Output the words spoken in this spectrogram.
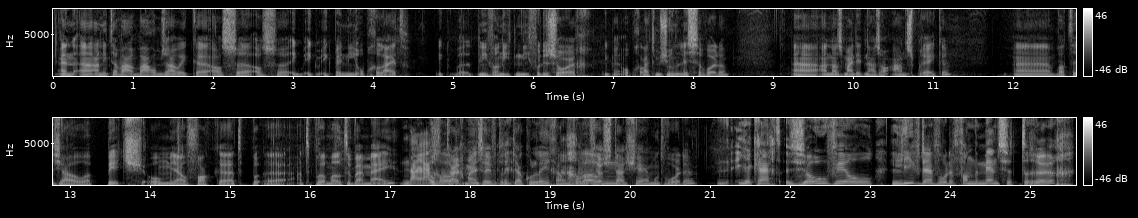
En Anita, waar- waarom zou ik als... als ik, ik, ik ben niet opgeleid. Ik, in ieder geval niet, niet voor de zorg. Ik ben opgeleid om journalist te worden. En als mij dit nou zou aanspreken... eh, wat is jouw eh, pitch om jouw vak eh, te, te promoten bij mij? Nou ja, Overtuig gewoon, mij eens even dat ik jouw collega moet worden, of jouw stagiair moet worden. je krijgt zoveel liefde voor de, van de mensen terug.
